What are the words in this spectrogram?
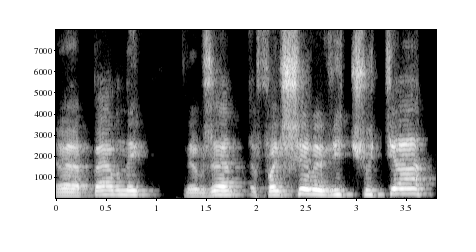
е, певний е, вже фальшиве відчуття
